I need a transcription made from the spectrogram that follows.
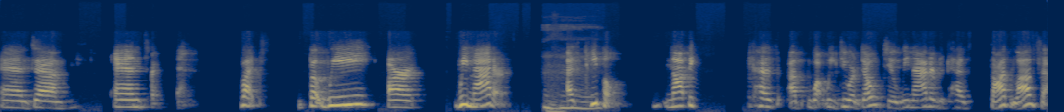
And um, and but but we are we matter mm-hmm. as people, not because of what we do or don't do. We matter because God loves us.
